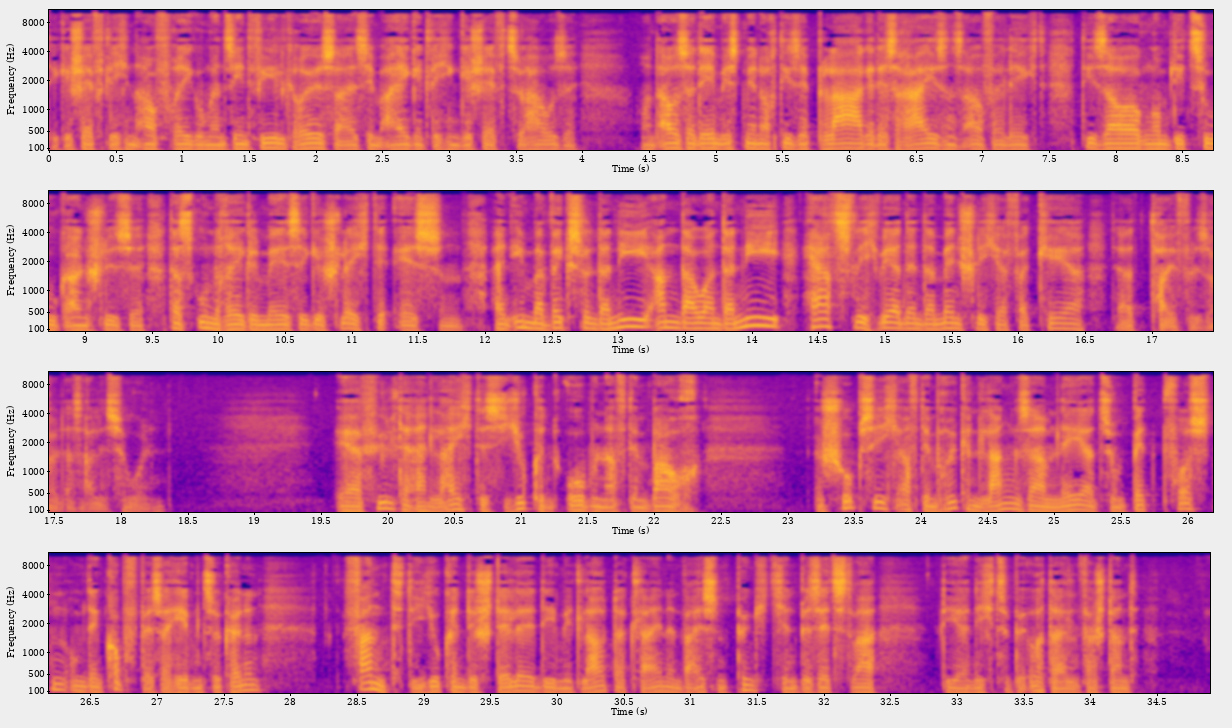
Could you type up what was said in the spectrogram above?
Die geschäftlichen Aufregungen sind viel größer als im eigentlichen Geschäft zu Hause, und außerdem ist mir noch diese Plage des Reisens auferlegt, die Sorgen um die Zuganschlüsse, das unregelmäßige schlechte Essen, ein immer wechselnder, nie andauernder, nie herzlich werdender menschlicher Verkehr, der Teufel soll das alles holen. Er fühlte ein leichtes Jucken oben auf dem Bauch, schob sich auf dem Rücken langsam näher zum Bettpfosten, um den Kopf besser heben zu können, fand die juckende Stelle, die mit lauter kleinen weißen Pünktchen besetzt war, die er nicht zu beurteilen verstand,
